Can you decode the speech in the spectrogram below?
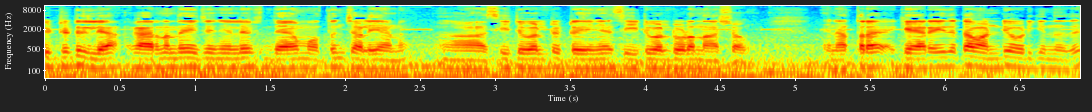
ഇട്ടിട്ടില്ല. കാരണം എന്താ വെച്ച് കഴിഞ്ഞാൽ ദേഹം മൊത്തം ചളിയാണ്. സീറ്റ് ബെൽറ്റ് ഇട്ട് കഴിഞ്ഞാൽ സീറ്റ് ബെൽറ്റ് കൂടെ നാശമാവും ഞാൻ അത്ര കെയർ ചെയ്തിട്ടാണ് വണ്ടി ഓടിക്കുന്നത്.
